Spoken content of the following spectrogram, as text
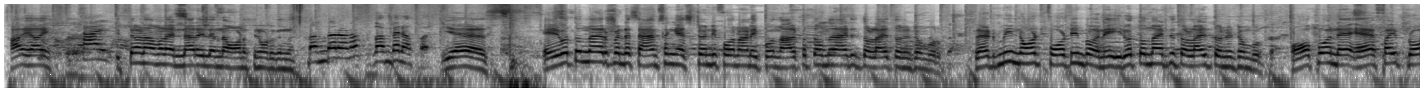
ഹായ് ഹായ് ഹായ് ഇത്തവണ നമ്മൾ എൻ ആർ എന്ന ഓണത്തിന് കൊടുക്കുന്നത്? ബമ്പർ ബമ്പൻ ഓഫർ യെസ് റുപ്യന്റെ സാംസങ് എസ് ട്വന്റി ഫോറിനാണ് ഇപ്പോൾ നാൽപ്പത്തി ഒമ്പതിനായിരത്തി തൊള്ളായിരത്തി തൊണ്ണൂറ്റൊമ്പത് റുപ്യ. റെഡ്മി നോട്ട് ഫോർട്ടീൻ പ്രോന് ഇരുപത്തൊന്നായിരത്തി തൊള്ളായിരത്തി തൊണ്ണൂറ്റൊമ്പത് റുപ്യ. ഓപ്പോന്റെ എ ഫൈവ് പ്രോ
